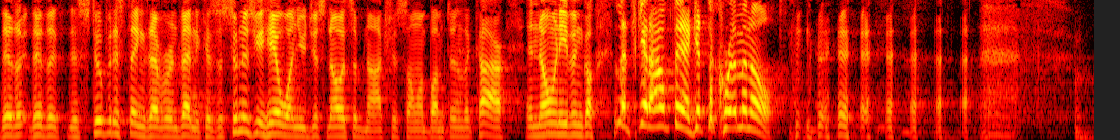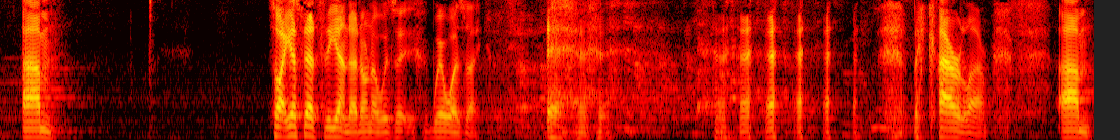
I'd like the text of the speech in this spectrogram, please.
They're, the, they're the, the, stupidest things ever invented because as soon as you hear one, you just know it's obnoxious. Someone bumped into the car, and no one even go, let's get out there, get the criminal. um, so I guess that's the end. I don't know. Was it, where was I? the car alarm. Um,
